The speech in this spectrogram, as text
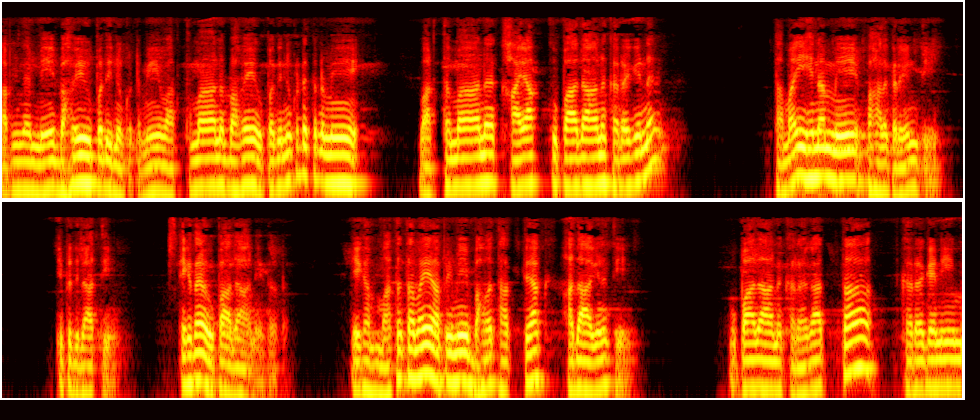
අපි දැන් මේ භවයේ උපදිනකොට මේ වර්තමාන භවයේ උපදිනකොට එතන මේ වර්තමාන කයක් උපාදාන කරගෙන තමයි එහෙනම් මේ පහල කරගෙන තියෙන්නේ. ඉපදලා තියෙන්නේ. ඒක තමයි උපාදානය එතකොට. ඒක මත තමයි අපි මේ භව තත්ත්වයක් හදාගෙන තියෙන්නේ. උපාදාන කරගත්තා කර ගැනීම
